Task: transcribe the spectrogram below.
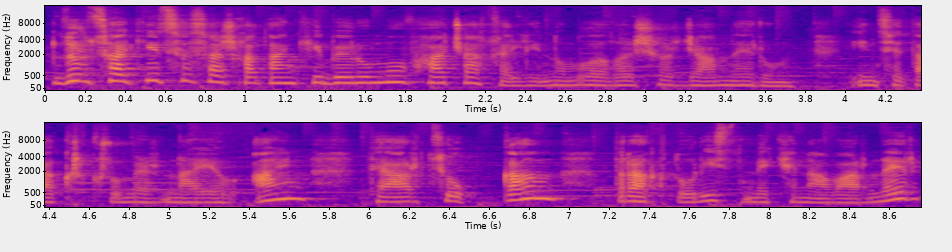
Զրուցակիցս աշխատանքի բերումով հաճախ է լինում ԼՂ շրջաններում։ Ինձ հետաքրքրում էր նաև այն, թե արդյոք կան տրակտորիստ մեքենավարներ,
